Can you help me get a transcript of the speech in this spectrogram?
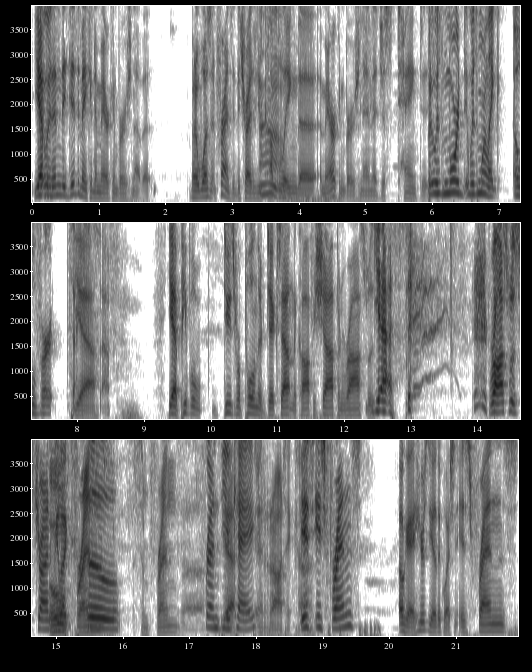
Yeah, It but was- then they did make an American version of it. But it wasn't Friends. They tried to do coupling the American version, and it just tanked it. Oh. But it was more. It was more like overt sex Yeah. stuff. yeah, people, dudes were pulling their dicks out in the coffee shop, and Ross was Yes. Ross was trying to oh be like, friends "Oh." some friends uh, Friends Yeah. UK. erotica Is is Friends? Okay, here's the other question: Is Friends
